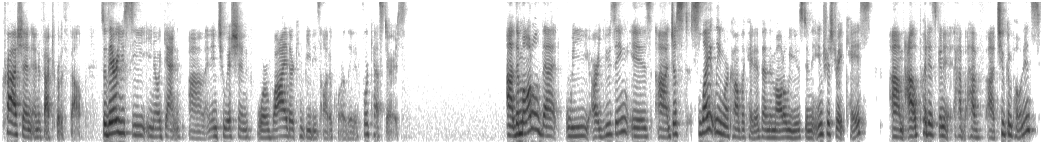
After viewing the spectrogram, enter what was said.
crash, and and in fact, growth fell. So there you see, you know, again, um, an intuition for why there can be these autocorrelated forecast errors. Uh, the model that we are using is uh, just slightly more complicated than the model we used in the interest rate case. Um, output is going to have, have uh, two components.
